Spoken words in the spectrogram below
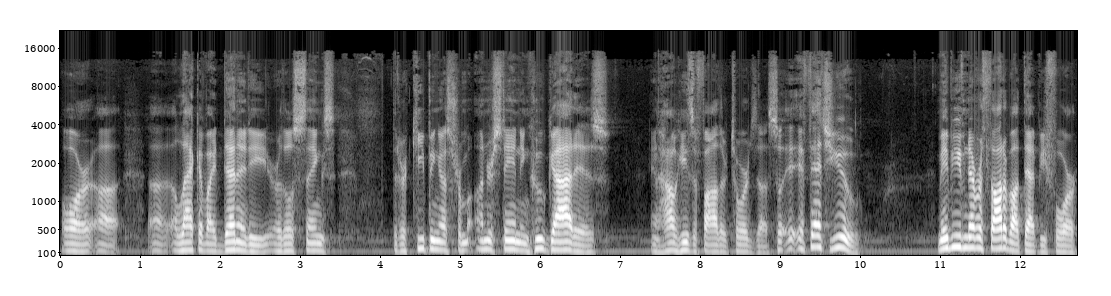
or uh, a lack of identity or those things that are keeping us from understanding who God is and how He's a Father towards us. So if that's you, maybe you've never thought about that before.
